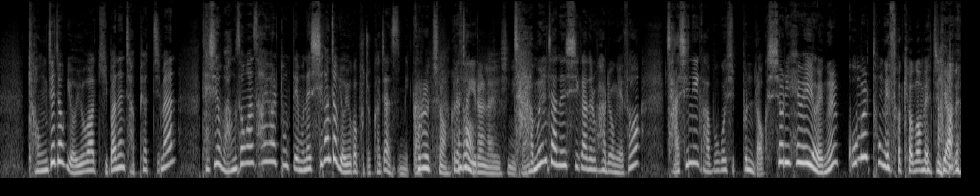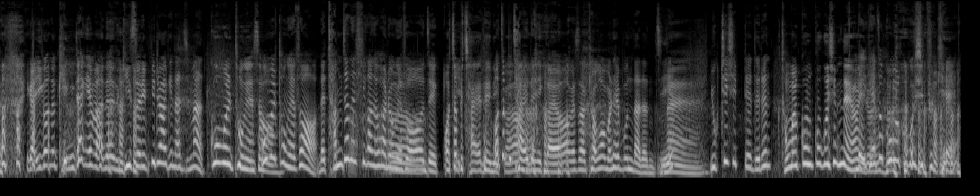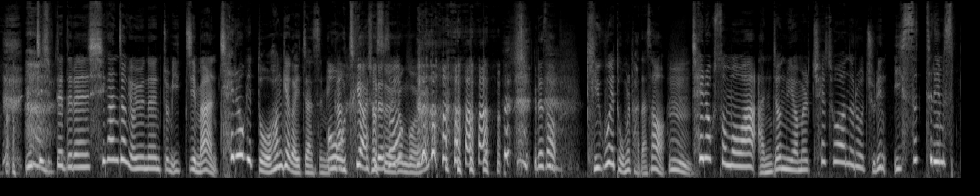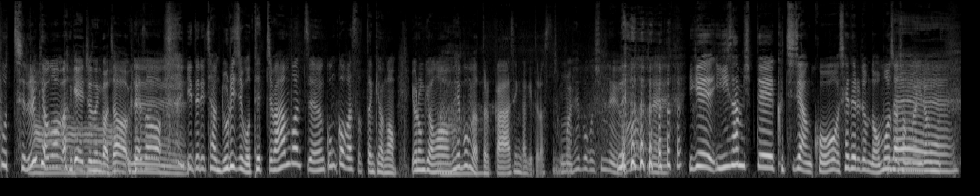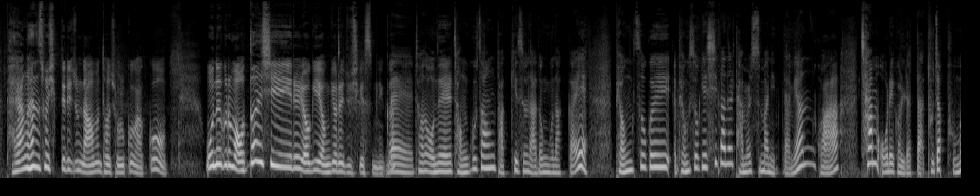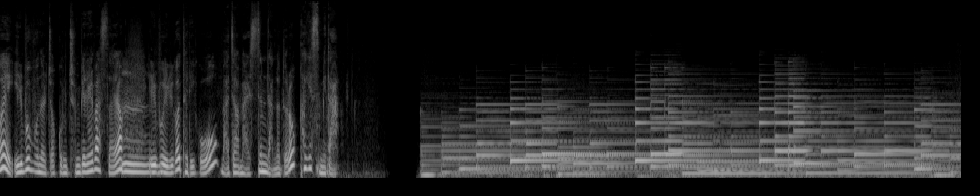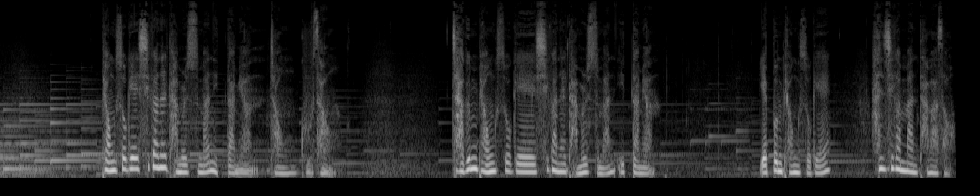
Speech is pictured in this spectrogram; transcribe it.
경제적 여유와 기반은 잡혔지만 대신 왕성한 사회활동 때문에 시간적 여유가 부족하지 않습니까? 그렇죠. 그래서 일할 나이시니까. 잠을 자는 시간을 활용해서 자신이 가보고 싶은 럭셔리 해외 여행을 꿈을 통해서 경험해주게 하는. 그러니까 이거는 굉장히 많은 기술이 필요하긴 하지만 꿈을 통해서 꿈을 통해서 내 잠자는 시간을 활용해서 어, 이제 어차피 자야 되니까 어차피 자야 되니까요. 그래서 경험을 해본다든지 네. 6, 70대들은 정말 꿈 꾸고 싶네요. 네, 이런. 계속 꿈을 꾸고 싶게 6, 70대들은 시간적 여유는 좀 있지만 체력이 또 한계가 있지 않습니까? 어, 어떻게 아셨어요, 그래서, 이런 걸? 그래서 기구의 도움을 받아서 음. 체력 소모와 안전 위험을 최소한으로 줄인 익스트림 스포츠를 아. 경험하게 해주는 거죠. 그래서 네. 이들이 참 누리지 못했지만 한 번쯤 꿈꿔봤었던 경험, 이런 경험 아. 해보면 어떨까 생각이 들었습니다. 정말 해보고 싶네요. 네. 네. 이게 20, 30대에 그치지 않고 세대를 좀 넘어서 네. 정말 이런 다양한 소식들이 좀 나오면 더 좋을 것 같고 오늘 그러면 어떤 시를 여기 연결해 주시겠습니까? 네, 저는 오늘 정구성 박희순 아동문학가의 병 속의 병 속의 시간을 담을 수만 있다면과 참 오래 걸렸다 두 작품의 일부분을 조금 준비를 해봤어요. 음. 일부 읽어드리고 마저 말씀 나누도록 하겠습니다. 병 속에 시간을 담을 수만 있다면 정구성. 작은 병 속에 시간을 담을 수만 있다면 예쁜 병 속에 한 시간만 담아서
